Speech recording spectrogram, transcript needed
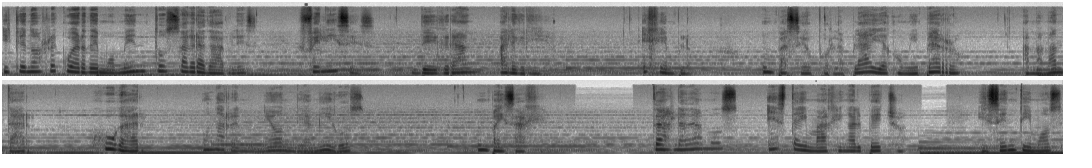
y que nos recuerde momentos agradables, felices, de gran alegría. Ejemplo, un paseo por la playa con mi perro, amamantar, jugar, una reunión de amigos, un paisaje. Trasladamos esta imagen al pecho y sentimos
